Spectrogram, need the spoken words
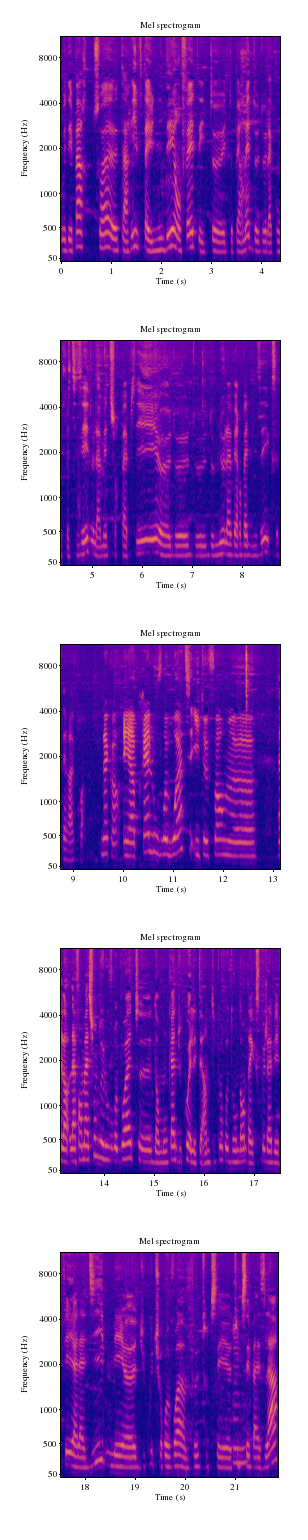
au départ, soit tu arrives, tu as une idée en fait, et te, te permettent de, la concrétiser, de la mettre sur papier, euh, de, de, mieux la verbaliser, etc. D'accord. Et après, l'ouvre-boîte, il te forme. Euh, Alors, la formation de l'ouvre-boîte, euh, dans mon cas, du coup, elle était un petit peu redondante avec ce que j'avais fait, elle a dit, mais du coup, tu revois un peu toutes ces, toutes mhm. ces bases-là.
